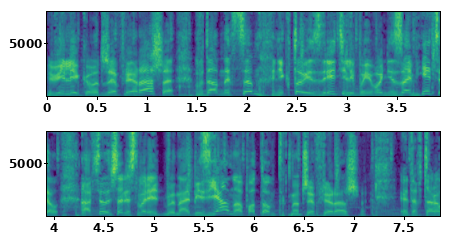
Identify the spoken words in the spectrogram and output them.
великого Джеффри Раша, в данных сценах никто из зрителей бы его не заметил, а все начали смотреть бы на обезьяну, а потом так на Джеффри Раша. Это второй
